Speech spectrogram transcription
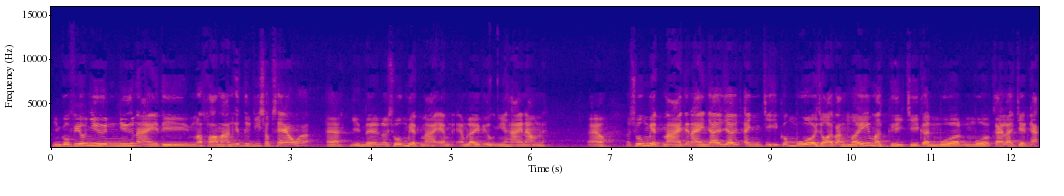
Những cổ phiếu như như thế này thì nó thỏa mãn cái tiêu chí sọc xeo á. À, nhìn lên nó xuống miệt mài em em lấy ví dụ như hai năm này. Thấy không? nó xuống miệt mài thế này anh chị có mua giỏi bằng mấy mà chỉ chỉ cần mua mua cái là chết ngắt.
